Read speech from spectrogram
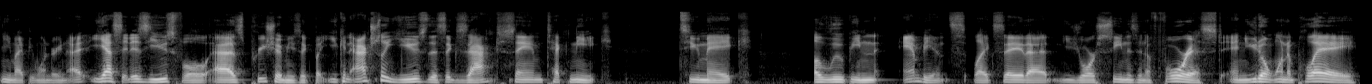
You might be wondering. Uh, yes, it is useful as pre show music, but you can actually use this exact same technique to make a looping ambience. Like, say that your scene is in a forest and you don't want to play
